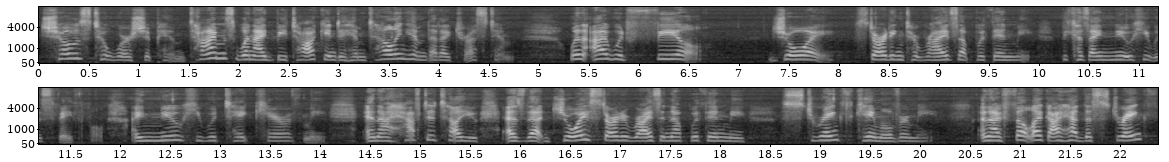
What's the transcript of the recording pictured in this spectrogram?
chose to worship Him, times when I'd be talking to Him, telling Him that I trust Him, when I would feel joy starting to rise up within me because I knew He was faithful. I knew He would take care of me. And I have to tell you, as that joy started rising up within me, strength came over me. And I felt like I had the strength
